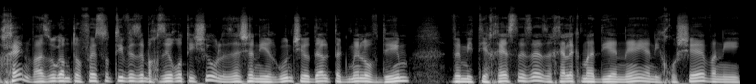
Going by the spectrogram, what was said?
אכן, ואז הוא גם תופס אותי וזה מחזיר אותי שוב לזה שאני ארגון שיודע לתגמל עובדים ומתייחס לזה, זה חלק מה-DNA, אני חושב, אני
